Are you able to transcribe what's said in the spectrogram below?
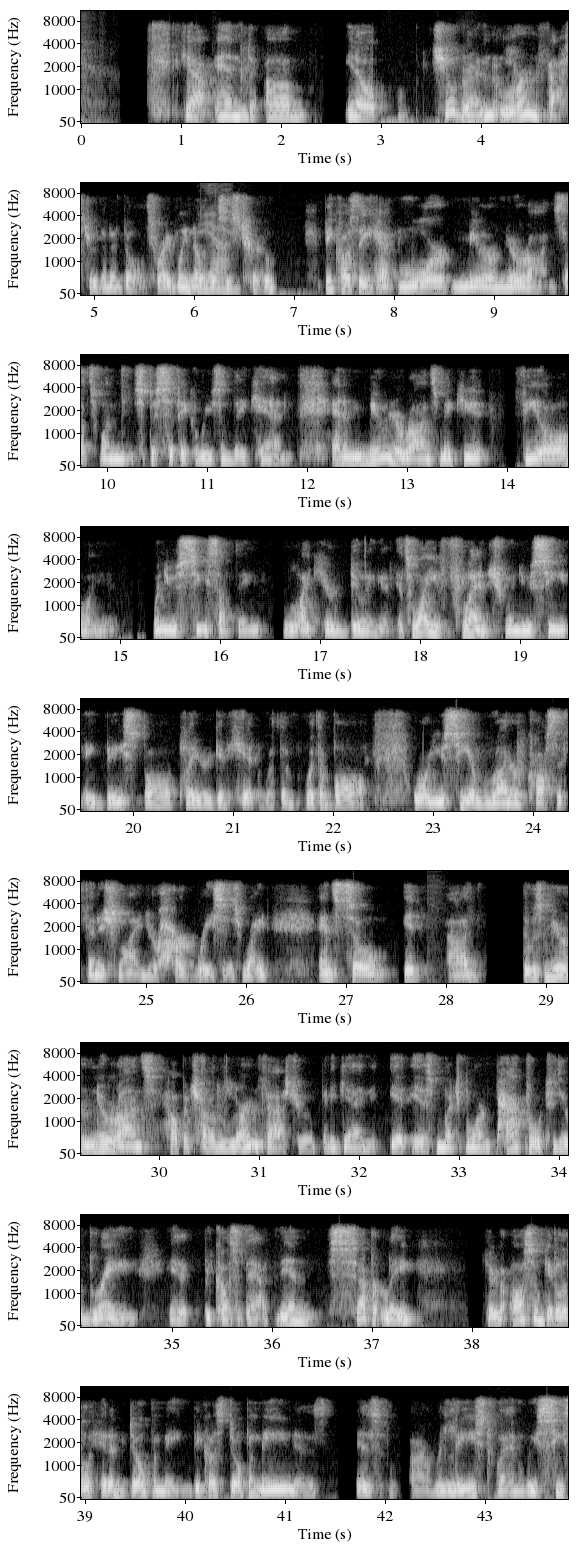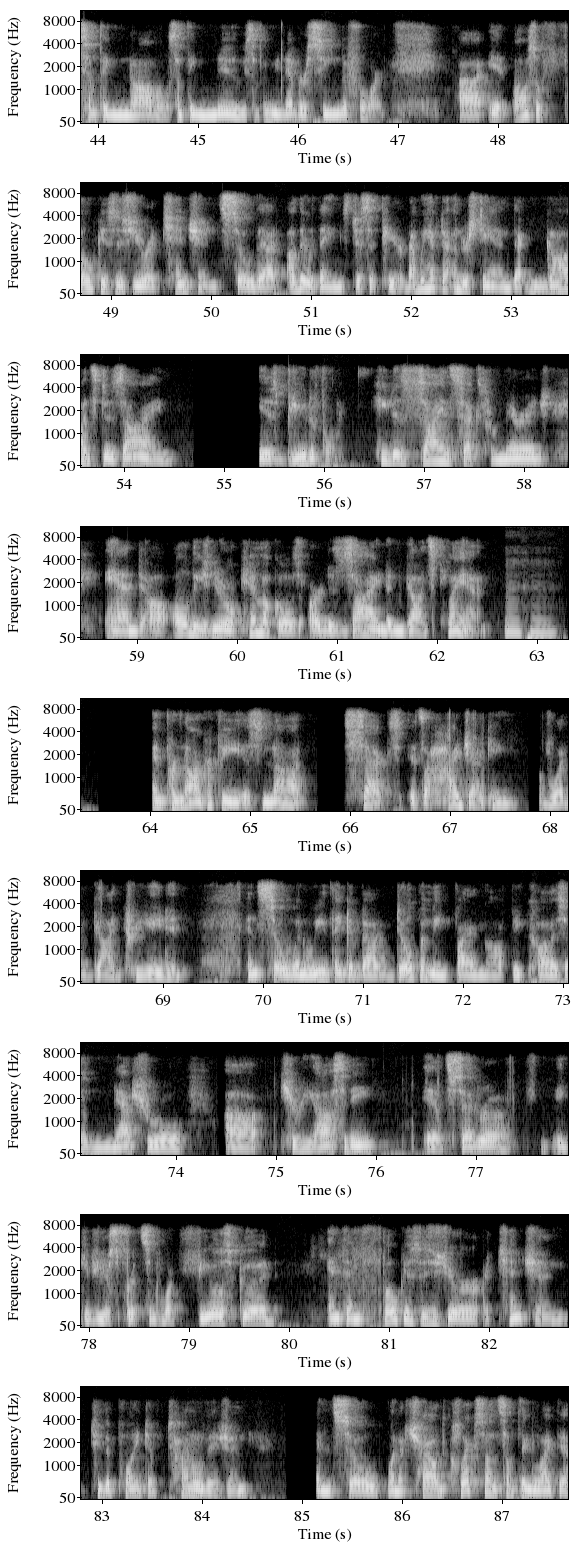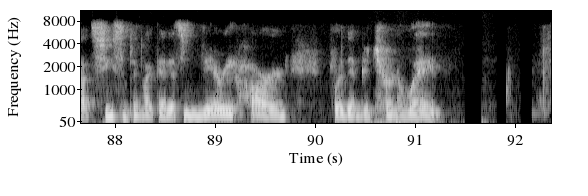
Yeah. And, um, you know, children learn faster than adults, right? We know yeah. this is true because they have more mirror neurons. That's one specific reason they can. And mirror neurons make you feel when you see something like you're doing it. It's why you flinch when you see a baseball player get hit with a with a ball, or you see a runner across the finish line. Your heart races, right? And so it uh, those mirror neurons help a child learn faster, but again, it is much more impactful to their brain eh, because of that. And then separately, they also get a little hit of dopamine because dopamine is is uh, released when we see something novel, something new, something we've never seen before. Uh, it also focuses your attention so that other things disappear. Now we have to understand that God's design is beautiful. He designed sex for marriage, and uh, all these neurochemicals are designed in God's plan. Mm-hmm. And pornography is not sex, it's a hijacking of what God created. And so when we think about dopamine firing off because of natural uh, curiosity, etc., it gives you a spritz of what feels good and then focuses your attention to the point of tunnel vision. And so when a child clicks on something like that, sees something like that, it's very hard for them to turn away.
